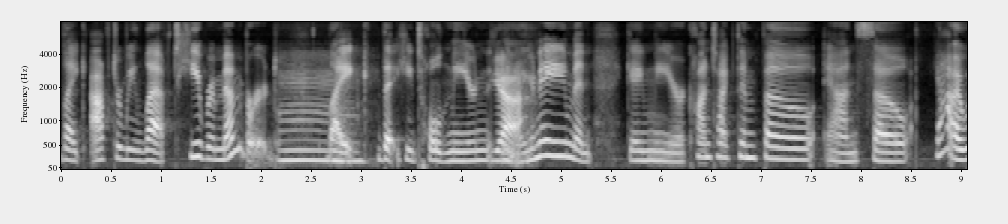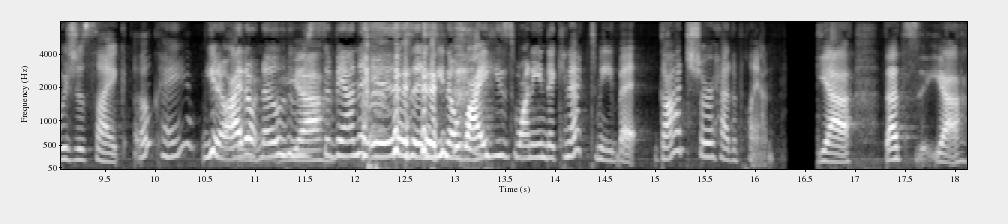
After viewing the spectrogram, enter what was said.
like after we left, he remembered mm. like that he told me your yeah. you know, your name and gave me your contact info. And so yeah, I was just like, okay, you know, I don't know who yeah. Savannah is and you know why he's wanting to connect me, but God sure had a plan. Yeah, that's, yeah.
